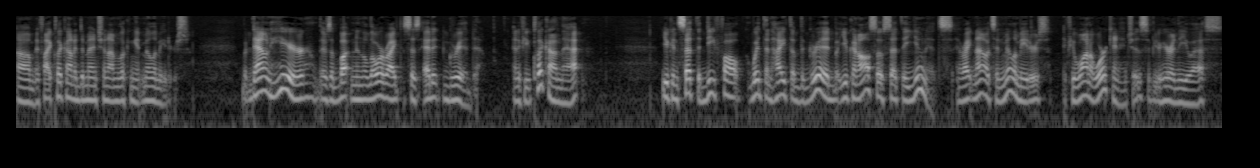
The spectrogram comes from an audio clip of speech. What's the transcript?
Um, if I click on a dimension, I'm looking at millimeters. But down here, there's a button in the lower right that says Edit Grid. And if you click on that, you can set the default width and height of the grid, but you can also set the units. Right now it's in millimeters. If you want to work in inches, if you're here in the US,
